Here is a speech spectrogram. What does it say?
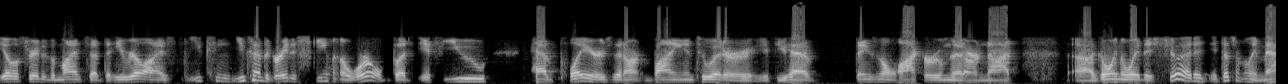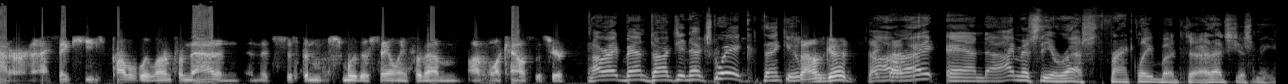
illustrated the mindset that he realized you can you can have the greatest scheme in the world, but if you have players that aren't buying into it, or if you have things in the locker room that are not uh, going the way they should, it, it doesn't really matter. And I think he's probably learned from that, and, and it's just been much smoother sailing for them on all accounts this year. All right, Ben. Talk to you next week. Thank you. Sounds good. Thanks, all right, and uh, I missed the arrest, frankly, but uh, that's just me.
